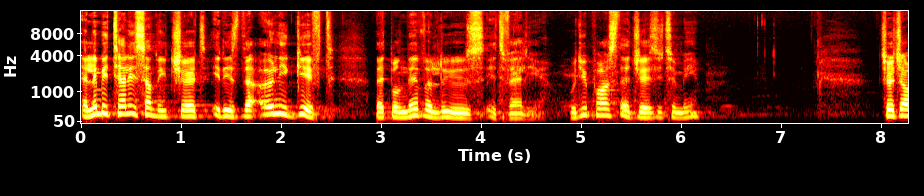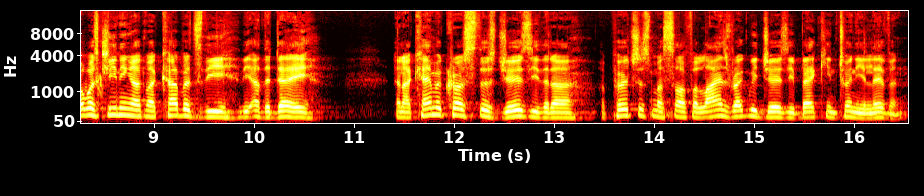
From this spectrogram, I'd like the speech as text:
And let me tell you something, church, it is the only gift that will never lose its value. Would you pass that jersey to me? Church, I was cleaning out my cupboards the, the other day, and I came across this jersey that I, I purchased myself, a Lions rugby jersey back in 2011.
